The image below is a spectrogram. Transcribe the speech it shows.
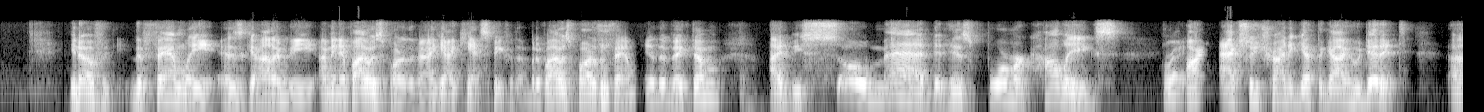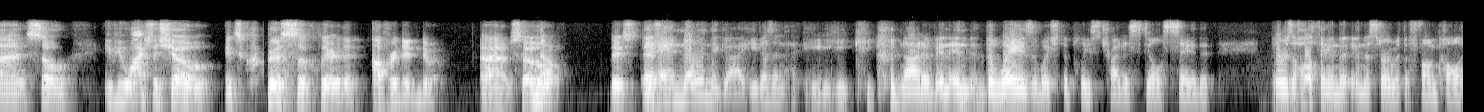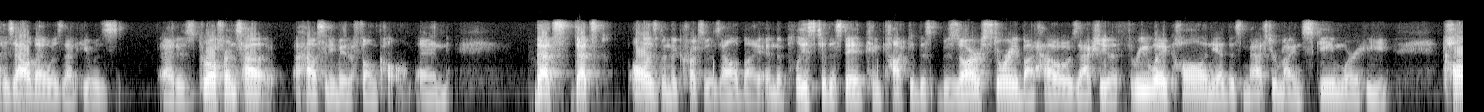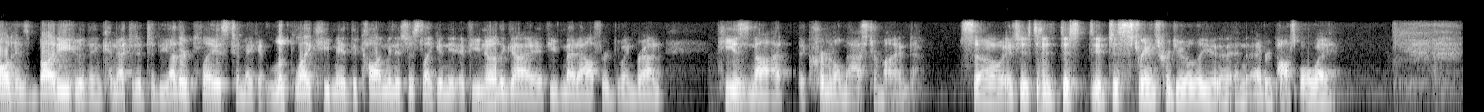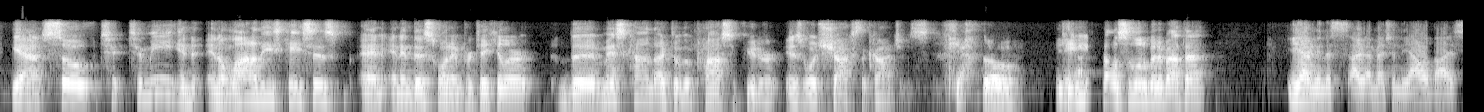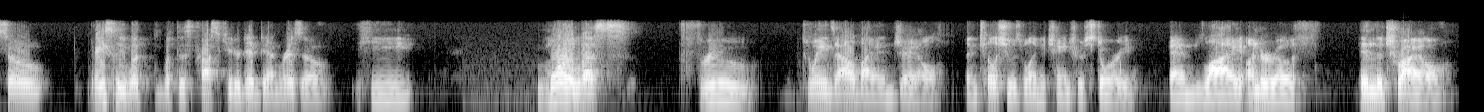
You know, if the family has got to be. I mean, if I was part of the, family, I can't speak for them, but if I was part of the family of the victim, I'd be so mad that his former colleagues right? aren't actually trying to get the guy who did it. Uh, so if you watch the show, it's crystal clear that Alfred didn't do it. Uh, so no, there's, and, there's and knowing the guy, he doesn't. He he he could not have. And in the ways in which the police try to still say that there was a whole thing in the in the story with the phone call. His alibi was that he was at his girlfriend's house, house and he made a phone call, and that's that's always been the crux of his alibi. And the police to this day have concocted this bizarre story about how it was actually a three way call, and he had this mastermind scheme where he called his buddy who then connected it to the other place to make it look like he made the call. I mean, it's just like, if you know the guy, if you've met Alfred Dwayne Brown, he is not a criminal mastermind. So it just, it just, it just strains credulity in every possible way. Yeah. So to, to me, in in a lot of these cases, and and in this one in particular, the misconduct of the prosecutor is what shocks the conscience. Yeah. So can Yeah. you tell us a little bit about that? Yeah, I mean, this I, I mentioned the alibi. So basically, what what this prosecutor did, Dan Rizzo, he more or less threw Dwayne's alibi in jail until she was willing to change her story and lie under oath in the trial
